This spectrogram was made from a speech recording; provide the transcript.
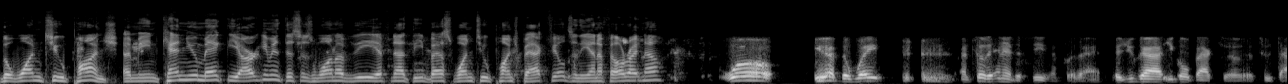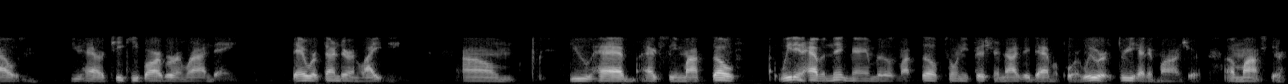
the one-two punch. I mean, can you make the argument this is one of the, if not the best one-two punch backfields in the NFL right now? Well, you have to wait until the end of the season for that because you got you go back to 2000. You had Tiki Barber and Ron Dayne. They were thunder and lightning. Um, you had actually myself. We didn't have a nickname, but it was myself, Tony Fisher, and Najee Davenport. We were a three-headed monster, a monster.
